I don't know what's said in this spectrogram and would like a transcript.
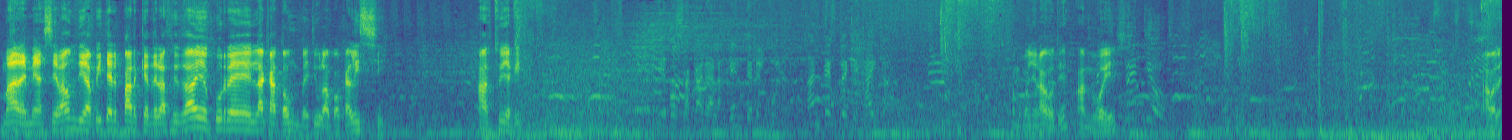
Madre mía, se va un día Peter Parker de la ciudad y ocurre la catombe, tío, el apocalipsis. Ah, estoy aquí. Coño lo hago, tío? Ah, me voy. Ah, vale.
